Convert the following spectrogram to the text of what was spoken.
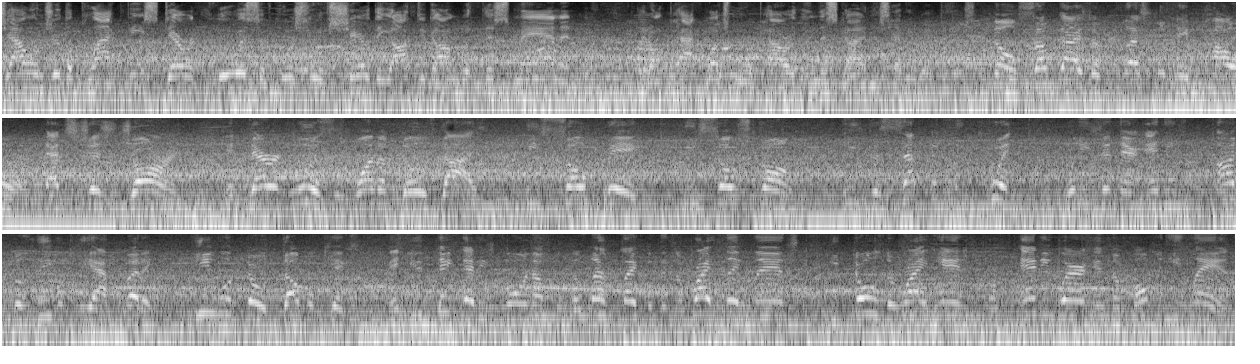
Challenger, the Black Beast, Derrick Lewis. Of course, you have shared the octagon with this man, and they don't pack much more power than this guy in this heavyweight division. No, some guys are blessed with a power that's just jarring, and Derrick Lewis is one of those guys. He's so big, he's so strong, he's deceptively quick when he's in there, and he's unbelievably athletic. He will throw double kicks, and you think that he's going up with the left leg, but then the right leg lands, he throws the right hand from anywhere, and the moment he lands,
